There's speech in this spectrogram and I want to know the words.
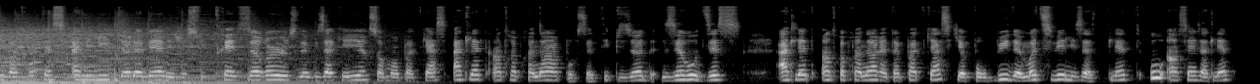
ici votre hôtesse Amélie Delebel et je suis très heureuse de vous accueillir sur mon podcast Athlète Entrepreneur pour cet épisode 010. Athlète Entrepreneur est un podcast qui a pour but de motiver les athlètes ou anciens athlètes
